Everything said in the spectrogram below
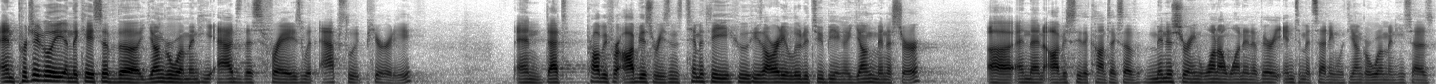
And particularly in the case of the younger woman, he adds this phrase with absolute purity. And that's probably for obvious reasons. Timothy, who he's already alluded to being a young minister, uh, and then obviously the context of ministering one on one in a very intimate setting with younger women, he says,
